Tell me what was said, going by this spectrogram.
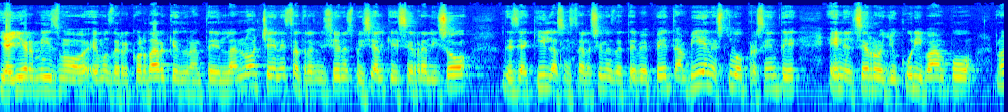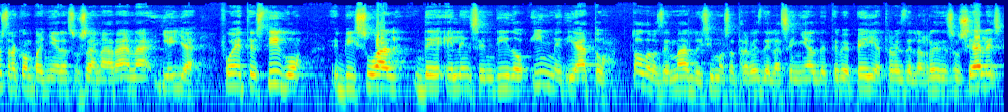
Y ayer mismo hemos de recordar que durante la noche, en esta transmisión especial que se realizó desde aquí, las instalaciones de TVP, también estuvo presente en el Cerro Yucuribampo nuestra compañera Susana Arana y ella fue testigo visual del encendido inmediato. Todos los demás lo hicimos a través de la señal de TVP y a través de las redes sociales.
